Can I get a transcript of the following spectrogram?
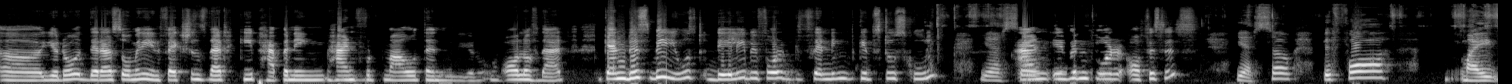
uh, you know, there are so many infections that keep happening hand, foot, mouth, and you know, all of that. Can this be used daily before sending kids to school Yes. So, and even for offices? yes. So before my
